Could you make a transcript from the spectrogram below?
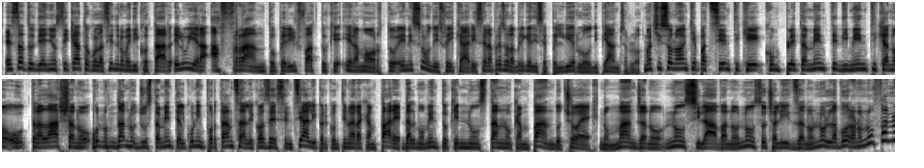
è stato diagnosticato con la sindrome di Cotard e lui era affranto per il fatto che era morto e nessuno dei suoi cari si era preso la briga di seppellirlo o di piangerlo. Ma ci sono anche pazienti che completamente dimenticano o tralasciano o non danno giustamente alcuna importanza alle cose essenziali per continuare a campare dal momento che non stanno campando, cioè non mangiano, non si lavano, non socializzano, non lavorano, non fanno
